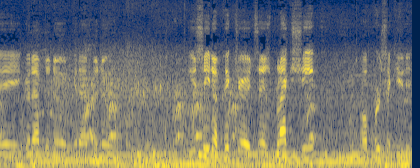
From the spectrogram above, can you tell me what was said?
Hey, good afternoon. Good afternoon. You see the picture? It says black sheep or persecuted.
